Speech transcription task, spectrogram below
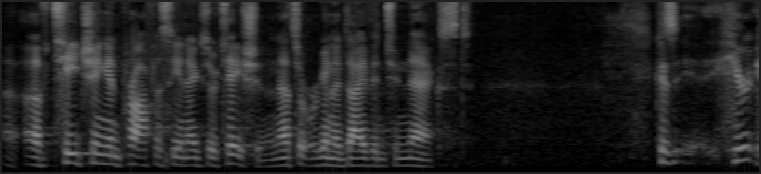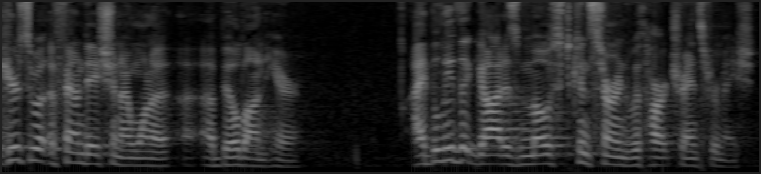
uh, of teaching and prophecy and exhortation. And that's what we're going to dive into next. Because here, here's a foundation I want to uh, build on here. I believe that God is most concerned with heart transformation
